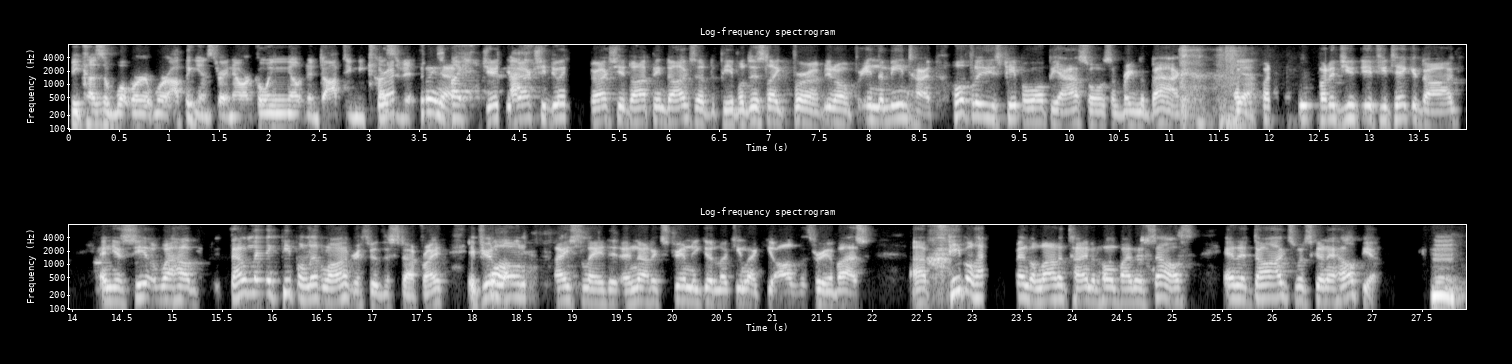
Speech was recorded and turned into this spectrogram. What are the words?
because of what we're we're up against right now, are going out and adopting because of it. Doing that. Like, they're actually doing they're actually adopting dogs out to people just like for you know in the meantime. Hopefully these people won't be assholes and bring them back. yeah, but but if you if you take a dog and you see well how that'll make people live longer through this stuff, right? If you're well, lonely, isolated, and not extremely good looking like you, all the three of us, uh, people have to spend a lot of time at home by themselves, and a dog's what's going to help you. Mm.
